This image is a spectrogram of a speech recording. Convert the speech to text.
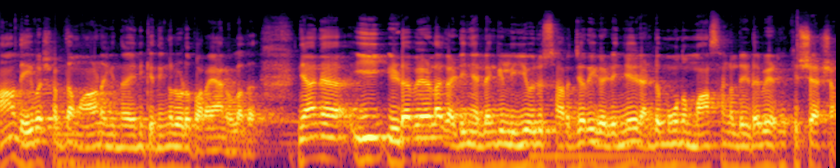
ആ ദൈവശബ്ദമാണ് ഇന്ന് എനിക്ക് നിങ്ങളോട് പറയാനുള്ളത്. ഞാൻ ഈ ഇടവേള കഴിഞ്ഞ് അല്ലെങ്കിൽ ഈ ഒരു സർജറി കഴിഞ്ഞ് രണ്ട് മൂന്ന് മാസങ്ങളുടെ ഇടവേളയ്ക്ക് ശേഷം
